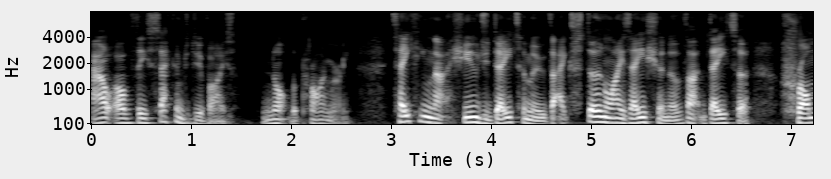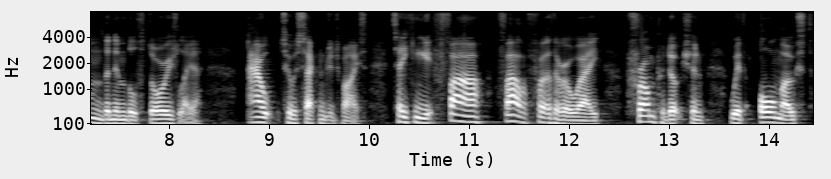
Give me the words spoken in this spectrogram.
out of the secondary device, not the primary taking that huge data move, that externalization of that data from the Nimble storage layer out to a secondary device, taking it far, far further away from production with almost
